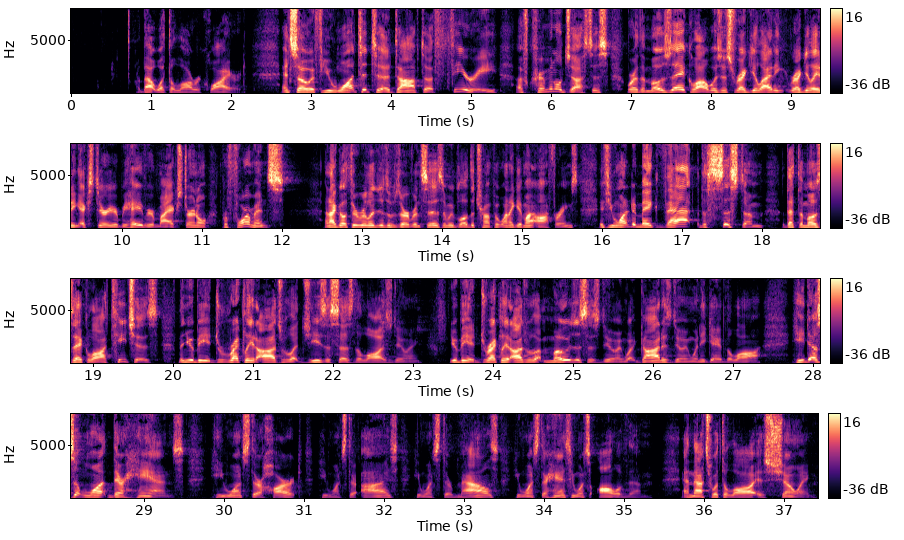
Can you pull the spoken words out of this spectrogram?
about what the law required. And so, if you wanted to adopt a theory of criminal justice where the Mosaic law was just regulating, regulating exterior behavior, my external performance, and I go through religious observances and we blow the trumpet when I give my offerings, if you wanted to make that the system that the Mosaic law teaches, then you'd be directly at odds with what Jesus says the law is doing. You'd be directly at odds with what Moses is doing, what God is doing when he gave the law. He doesn't want their hands. He wants their heart, He wants their eyes, He wants their mouths, He wants their hands, He wants all of them. And that's what the law is showing.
